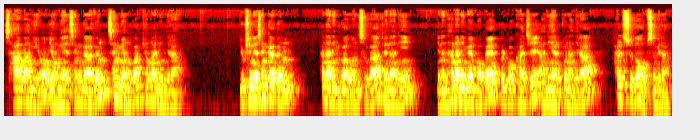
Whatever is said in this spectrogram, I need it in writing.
사망이요 영의 생각은 생명과 평안이니라. 육신의 생각은 하나님과 원수가 되나니 이는 하나님의 법에 굴복하지 아니할 뿐 아니라 할 수도 없음이라.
